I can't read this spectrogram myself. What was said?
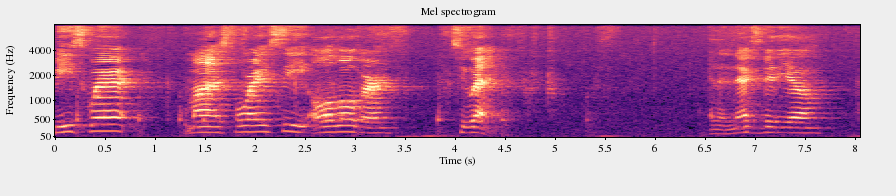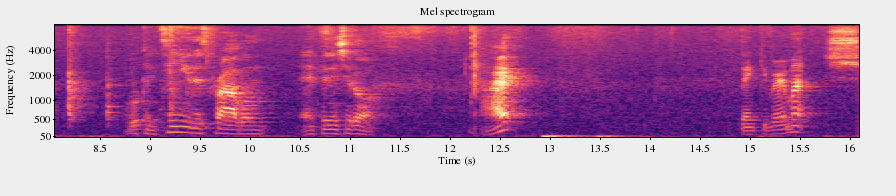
b squared minus 4ac all over 2a. In the next video, we'll continue this problem and finish it off. Alright? Thank you very much.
